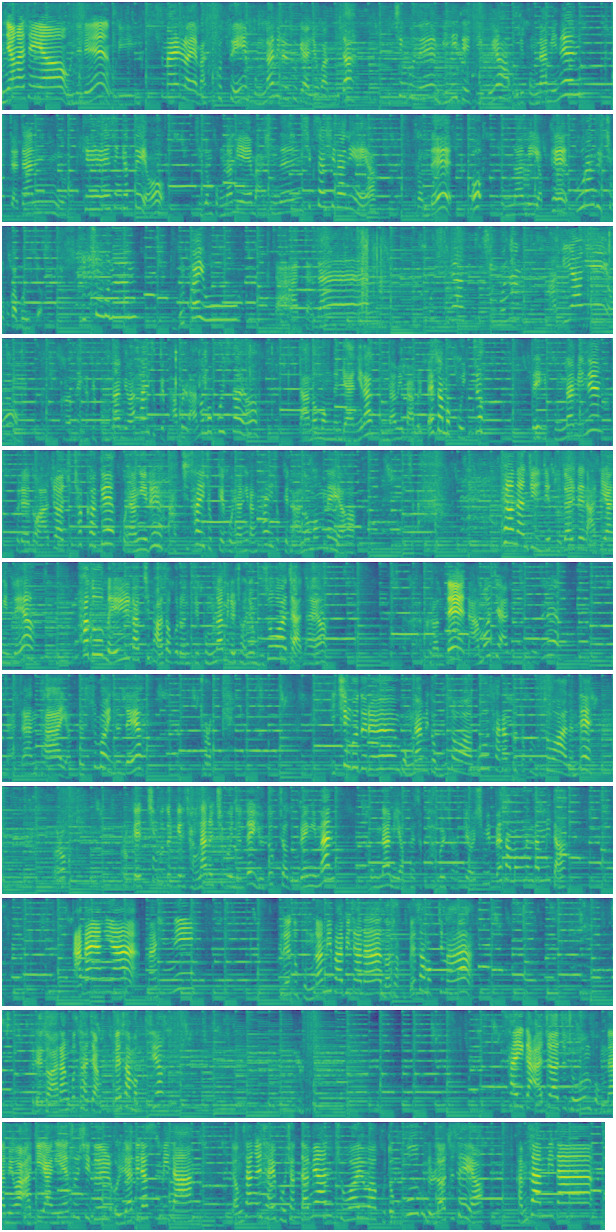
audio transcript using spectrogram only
안녕하세요. 오늘은 우리 스마일러의 마스코트인 복남이를 소개하려고 합니다. 이 친구는 미니 돼지이고요. 우리 복남이는 짜잔 이렇게 생겼대요. 지금 복남이의 맛있는 식사 시간이에요. 그런데 어? 복남이 옆에 노란색 친구가 보이죠? 이 친구는 누굴까요? 봉남이와 사이좋게 밥을 나눠 먹고 있어요. 나눠 먹는 게 아니라 봉남이 밥을 뺏어 먹고 있죠. 네, 이 봉남이는 그래도 아주 아주 착하게 고양이를 같이 사이좋게 고양이랑 사이좋게 나눠 먹네요. 자, 태어난 지 이제 두 달 된 아기 양인데요. 하도 매일 같이 봐서 그런지 봉남이를 전혀 무서워하지 않아요. 자, 그런데 나머지 아기 친구들은 짜잔 다 옆에 숨어 있는데요. 저렇게 이 친구들은 복남이도 무서워하고 사람도 조금 무서워하는데 이렇게 이렇게 친구들끼리 장난을 치고 있는데 유독 저 노랭이만 복남이 옆에서 밥을 저렇게 열심히 뺏어 먹는답니다. 아가양이야 맛있니? 그래도 복남이 밥이잖아. 너 자꾸 뺏어 먹지 마. 그래도 아랑곳하지 않고 뺏어 먹지요? 사이가 아주 아주 좋은 복남이와 아기 양이의 소식을 올려드렸습니다. 영상을 잘 보셨다면 좋아요와 구독 꾹 눌러주세요. 감사합니다.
